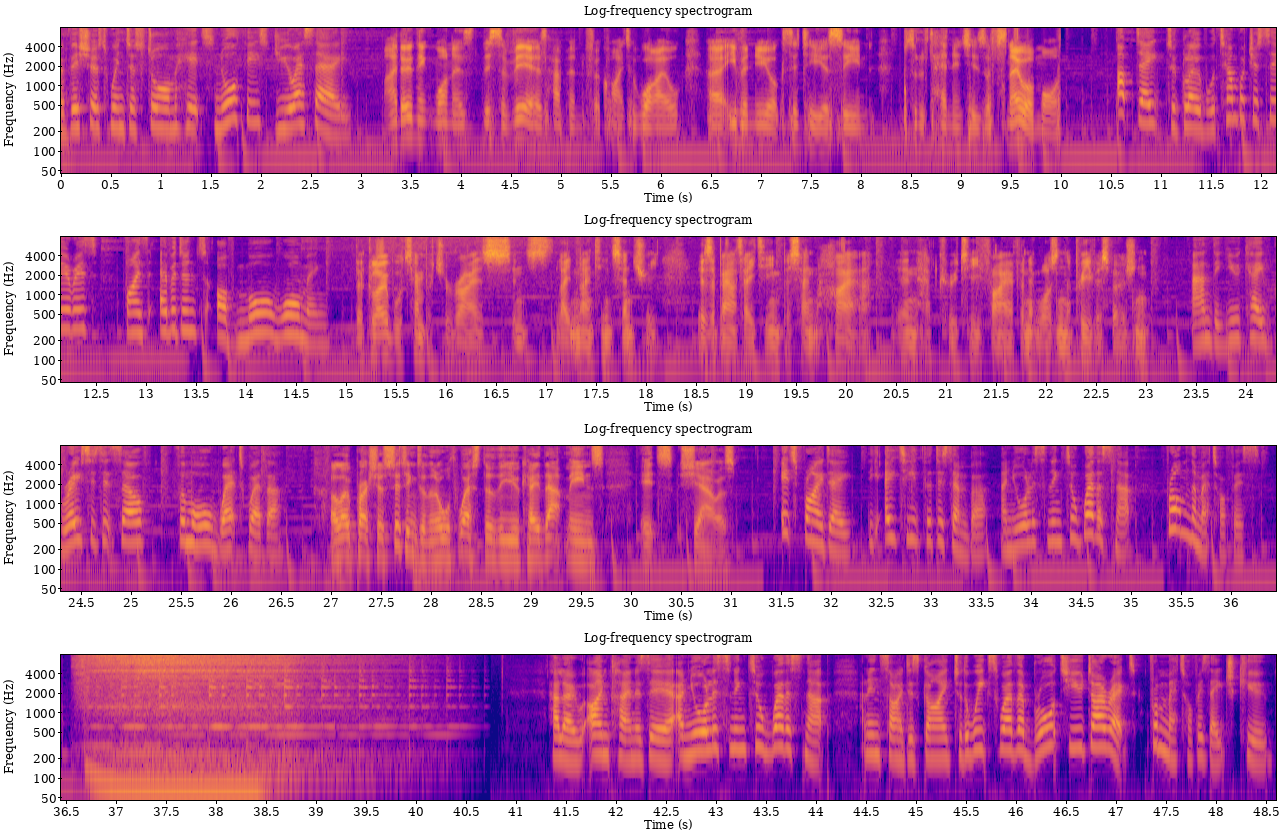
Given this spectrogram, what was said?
A vicious winter storm hits northeast USA. I don't think one as this severe has happened for quite a while. Uh, even New York City has seen sort of 10 inches of snow or more. Update to global temperature series finds evidence of more warming. The global temperature rise since late 19th century is about 18% higher in HadCRUT5 than it was in the previous version. And the UK braces itself for more wet weather. A low pressure sitting to the northwest of the UK, that means it's showers. It's Friday, the 18th of December, and you're listening to Weather Snap from the Met Office. Hello, I'm Clare Nasir, and you're listening to Weather Snap, an insider's guide to the week's weather brought to you direct from Met Office HQ.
